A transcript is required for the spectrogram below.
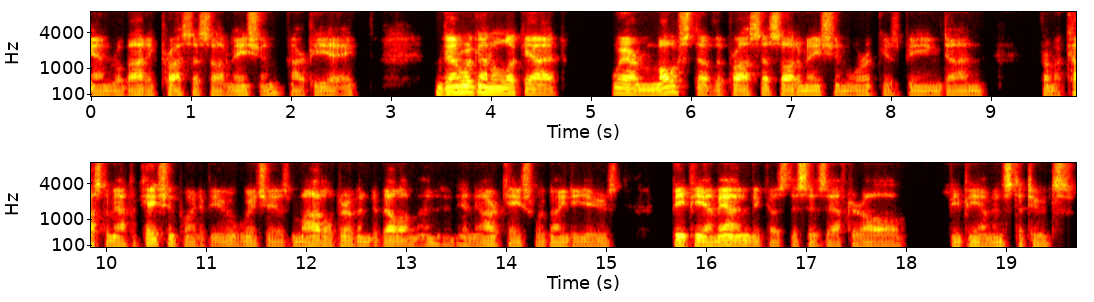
and robotic process automation, RPA. Then we're going to look at where most of the process automation work is being done from a custom application point of view, which is model driven development. In our case, we're going to use BPMN because this is, after all, BPM Institute's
